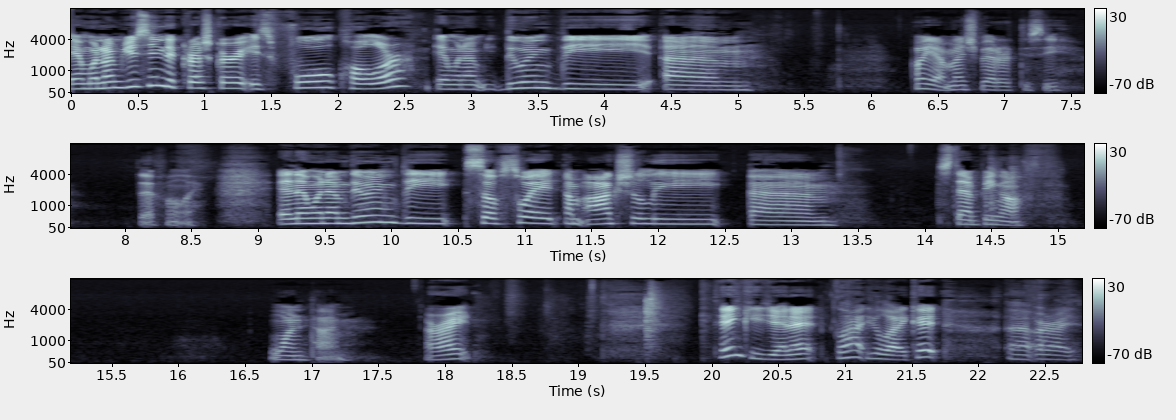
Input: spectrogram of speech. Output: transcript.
and when I'm using the Crushed Curry, it's full color. And when I'm doing the, um, oh yeah, much better to see, definitely. And then when I'm doing the soft suede, I'm actually um, stamping off one time. All right. Thank you, Janet. Glad you like it. Uh, all right,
